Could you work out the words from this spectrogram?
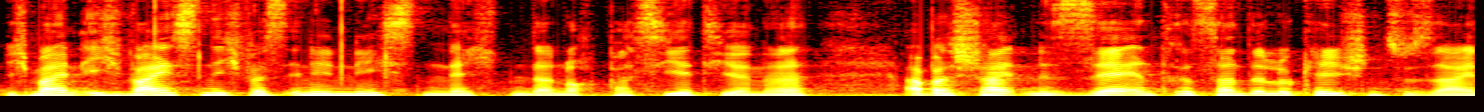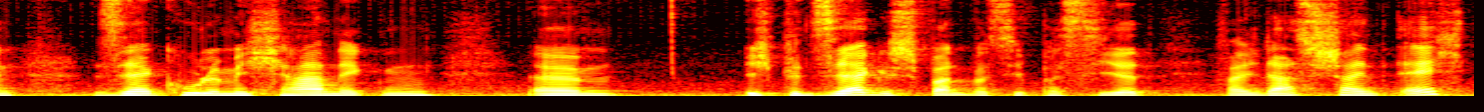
Ich meine, ich weiß nicht, was in den nächsten Nächten dann noch passiert hier, ne? Aber es scheint eine sehr interessante Location zu sein. Sehr coole Mechaniken. Ähm, ich bin sehr gespannt, was hier passiert, weil das scheint echt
